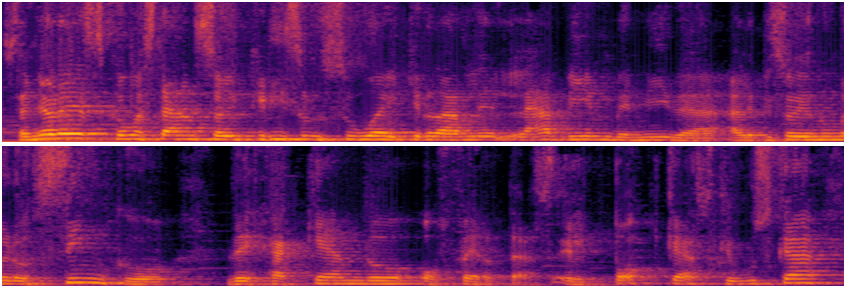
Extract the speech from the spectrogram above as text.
Señores, ¿cómo están? Soy Cris Ursúa y quiero darle la bienvenida al episodio número 5 de Hackeando Ofertas, el podcast que busca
